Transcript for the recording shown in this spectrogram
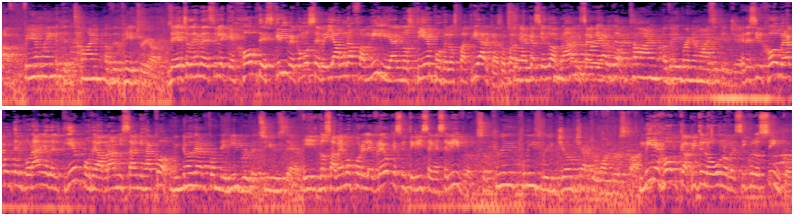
a family at the time of the patriarchs. De hecho, déjeme decirle que Job describe cómo se veía una familia en los tiempos de los patriarcas, los patriarcas siendo Abraham, Isaac y Jacob. Es decir, Job era contemporáneo del tiempo de Abraham, Isaac y Jacob. We know that from the Hebrew that's used there. Y lo sabemos por el hebreo que se utiliza en ese libro. So please, please read Job chapter 1, verse 5. Mire Job capítulo 1, versículo 5.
